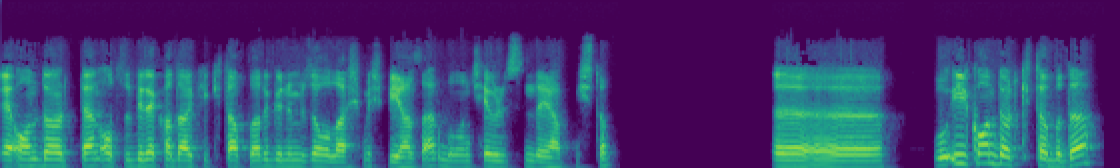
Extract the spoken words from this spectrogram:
ve 14'ten 31'e kadarki kitapları günümüze ulaşmış bir yazar. Bunun çevirisini de yapmıştım. E, bu ilk 14 kitabı da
